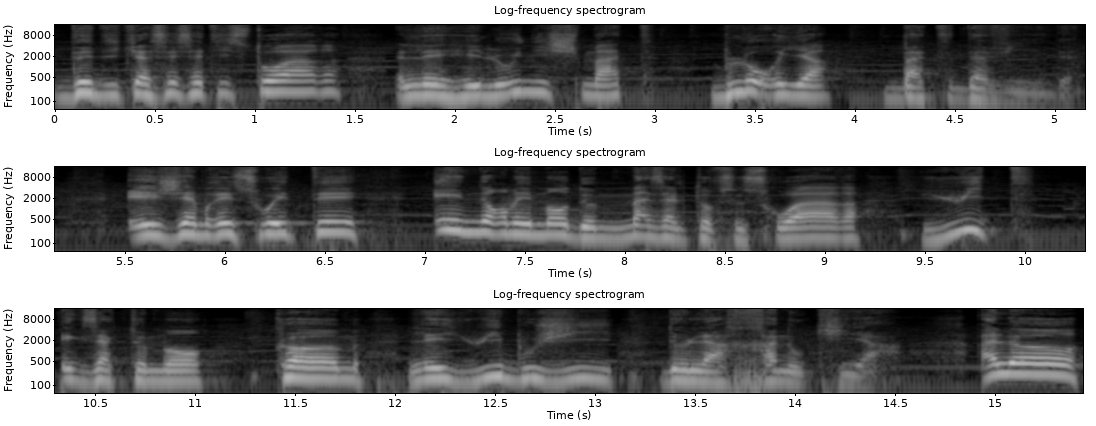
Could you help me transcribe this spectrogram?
dédicacer cette histoire les Nishmat Bluria Bat David. Et j'aimerais souhaiter énormément de Mazaltov ce soir, 8 exactement, comme les 8 bougies de la Hanoukia. Alors,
